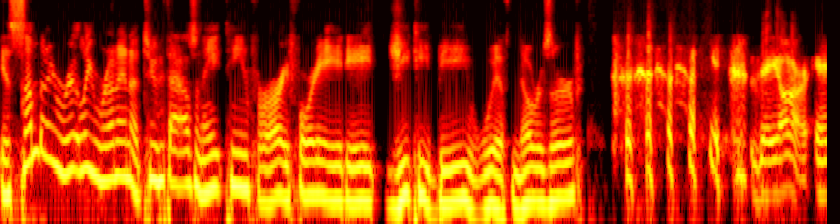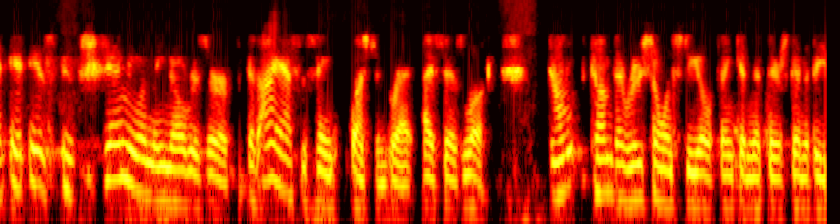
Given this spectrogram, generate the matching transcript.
is somebody really running a 2018 Ferrari 488 GTB with no reserve? they are, and it is genuinely no reserve. Because I asked the same question, Brett. I says, "Look, don't come to Russo and Steele thinking that there's going to be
